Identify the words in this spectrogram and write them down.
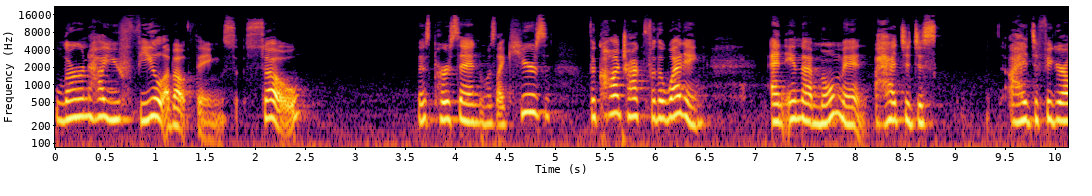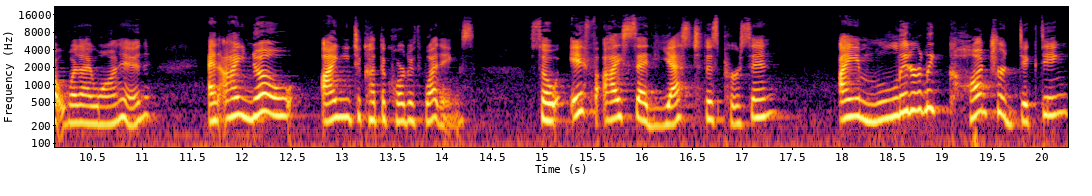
learn how you feel about things. So, this person was like, Here's, the contract for the wedding. And in that moment, I had to just I had to figure out what I wanted. And I know I need to cut the cord with weddings. So if I said yes to this person, I am literally contradicting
